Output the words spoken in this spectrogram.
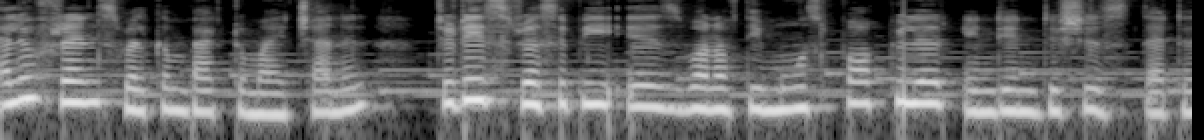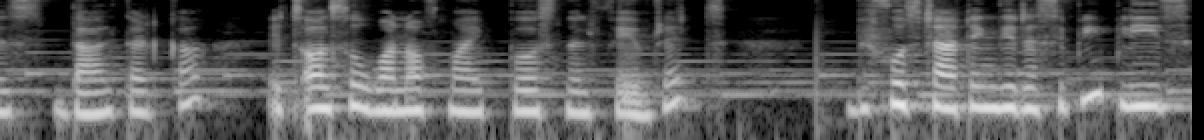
Hello friends, welcome back to my channel. Today's recipe is one of the most popular Indian dishes that is dal tadka. It's also one of my personal favorites. Before starting the recipe, please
